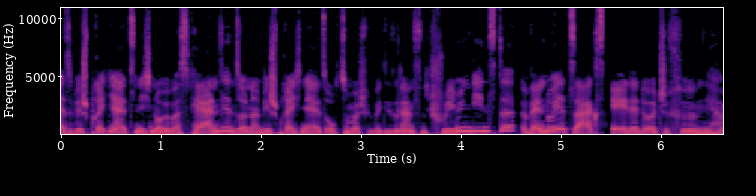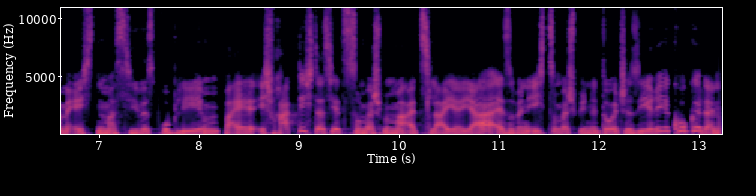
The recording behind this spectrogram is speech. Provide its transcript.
Also wir sprechen ja jetzt nicht nur übers Fernsehen, sondern wir sprechen ja jetzt auch zum Beispiel über diese ganzen Streaming-Dienste. Wenn du jetzt sagst, ey, der deutsche Film, die haben echt ein massives Problem, weil ich frage dich das jetzt zum Beispiel mal als Laie, ja? Also wenn ich zum Beispiel eine deutsche Serie gucke, dann,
